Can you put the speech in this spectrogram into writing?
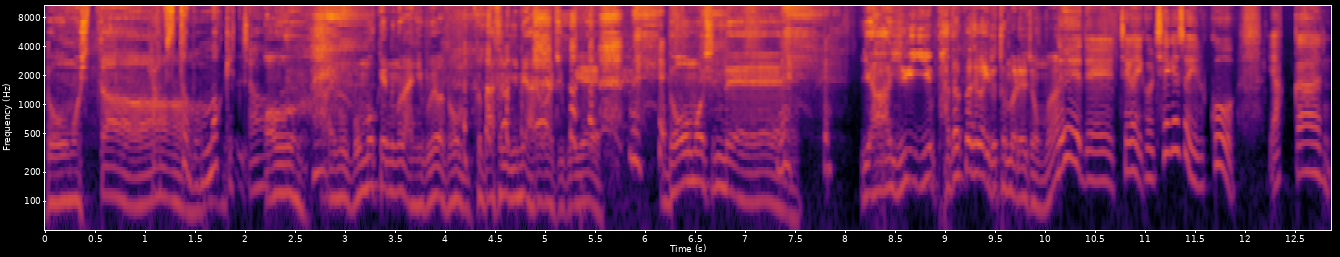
너무 멋있다. 랍스터 못 먹겠죠. 어우, 아니 뭐 못 먹겠는 건 아니고요. 너무 그 맛을 이미 알아가지고 예. 너무 멋있네. 야, 이, 이 바닷가재가 이렇단 말이에요, 정말. 네, 네. 제가 이걸 책에서 읽고 약간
